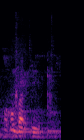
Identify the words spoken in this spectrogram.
Vou compartilhar.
